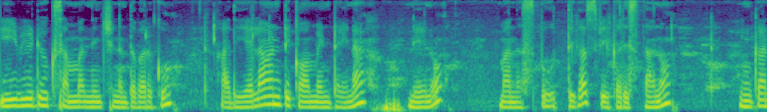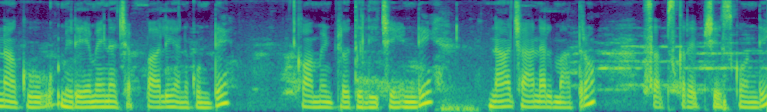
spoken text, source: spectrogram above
ఈ వీడియోకి సంబంధించినంత వరకు అది ఎలాంటి కామెంట్ అయినా నేను మనస్ఫూర్తిగా స్వీకరిస్తాను. ఇంకా నాకు మీరు ఏమైనా చెప్పాలి అనుకుంటే కామెంట్లో తెలియచేయండి. నా ఛానల్ మాత్రం సబ్స్క్రైబ్ చేసుకోండి.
